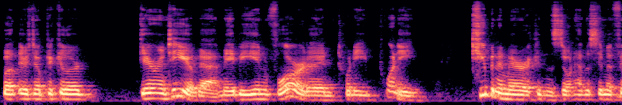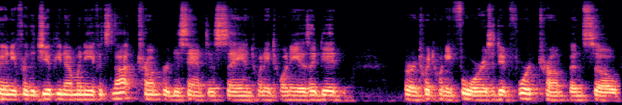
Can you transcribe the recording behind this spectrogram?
But there's no particular guarantee of that. Maybe in Florida in 2020, Cuban Americans don't have the same affinity for the GOP nominee if it's not Trump or DeSantis, say in 2020 as I did, or in 2024 as it did for Trump. And so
